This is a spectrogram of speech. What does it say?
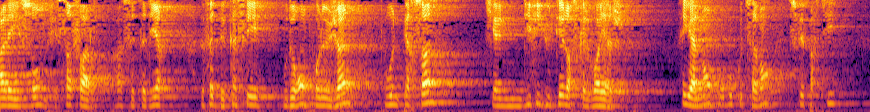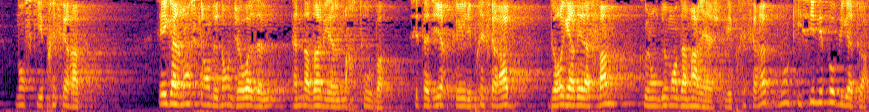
alayhi fi safar, hein, c'est-à-dire le fait de casser ou de rompre le jeûne pour une personne qui a une difficulté lorsqu'elle voyage. Également, pour beaucoup de savants, ça fait partie dans ce qui est préférable. également, ce qui rentre dedans, jawaz al-nadhar al-mahtouba, c'est-à-dire qu'il est préférable de regarder la femme que l'on demande un mariage. Il est préférable, donc ici il n'est pas obligatoire.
